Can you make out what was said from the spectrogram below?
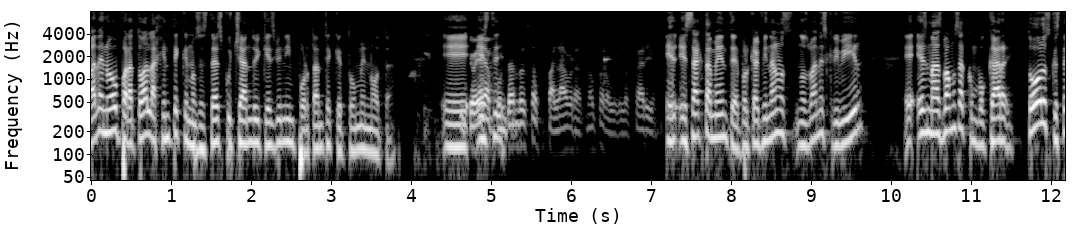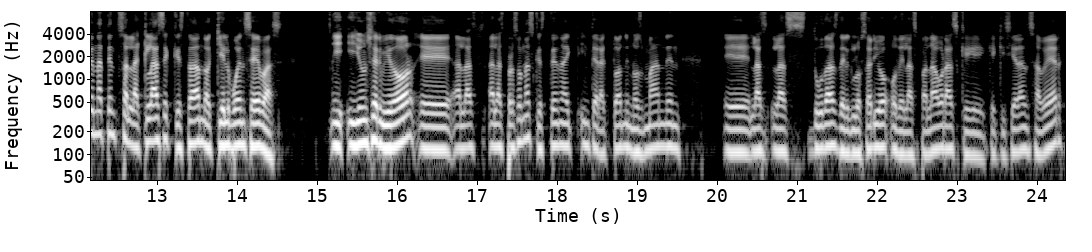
Va de nuevo para toda la gente que nos está escuchando y que es bien importante que tome nota. Eh, Y que vayan este- apuntando estas palabras, ¿no? Para el glosario. e- Exactamente, porque al final nos, nos van a escribir. Eh, Es más, vamos a convocar todos los que estén atentos a la clase que está dando aquí el buen Sebas y, y un servidor, eh, a, las, a las personas que estén ahí interactuando y nos manden eh, las, las dudas del glosario o de las palabras que, que quisieran saber.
